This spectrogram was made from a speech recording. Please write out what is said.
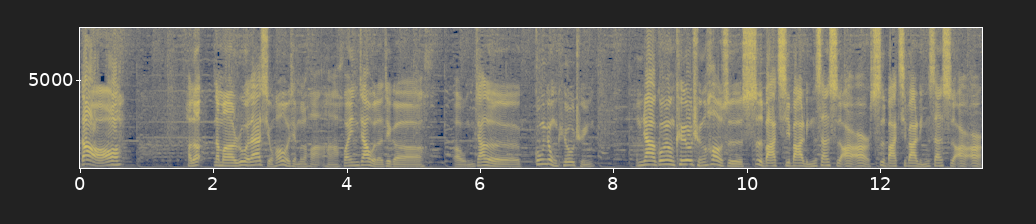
到。好的，那么如果大家喜欢我节目的话，啊，欢迎加我的这个呃我们家的公众 QQ 群。我们家的公用 QQ 群号是四八七八零三四二二四八七八零三四二二，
